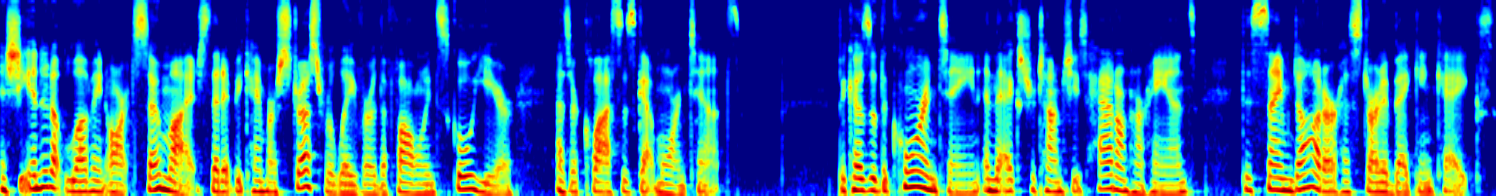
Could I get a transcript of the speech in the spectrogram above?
and she ended up loving art so much that it became her stress reliever the following school year as her classes got more intense. Because of the quarantine and the extra time she's had on her hands, this same daughter has started baking cakes.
